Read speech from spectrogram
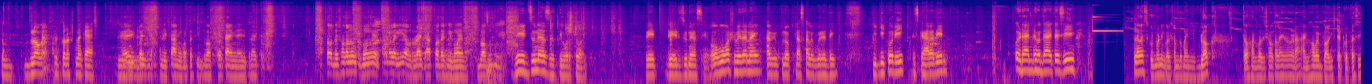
তো ব্লগ আপলোড করস না কে? এই কাম করতেছি ব্লগ তো টাইম নাই রাইট তো দেখ সকালে উঠে ঘুমিয়ে লাগি আবার দেখলি ঘুমাই ব্লগ রেড জোনে আছে তুই বর্তমান। রেড রেড জোনে আছে। ও অসুবিধা নাই আমি ব্লগটা চালু করে দেই। কি কি করি? আজকে সারা দিন ওইটা এনে দেখাইতেছি hello guys good morning welcome to my new blog তো এখন বাজে সকাল এগারোটা আমি সবাই ব্লগ স্টার্ট করতেছি।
